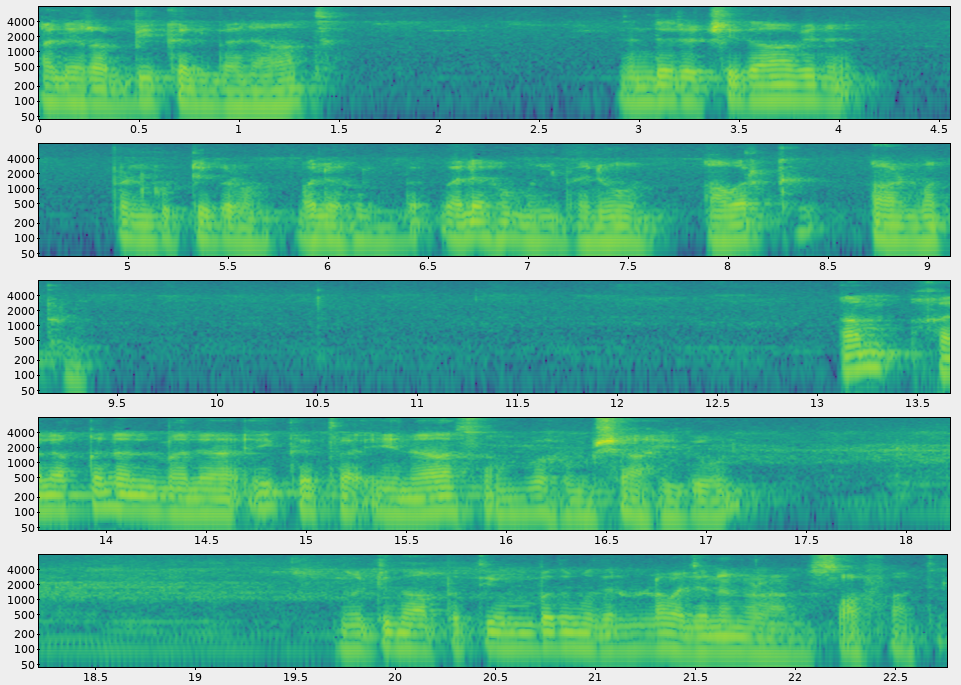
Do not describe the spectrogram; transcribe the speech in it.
അലി റബ്ബിക്കൽ ബനാത്ത്. നിന്റെ രക്ഷിതാവിന് പെൺകുട്ടികളും വലഹുൽ വലഹുമുൽ ബനൂൻ അവർക്ക് ആൺമക്കളും. അം ഖലഖനൽ മലായിക്കത്ത ഇനാസം വഹും ഷാഹിദൂൻ. നൂറ്റി നാൽപ്പത്തി ഒമ്പത് മുതലുള്ള വചനങ്ങളാണ് സോഫാത്തിൽ.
